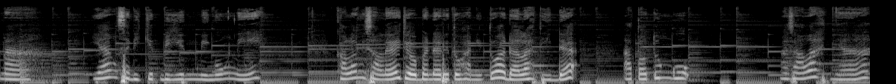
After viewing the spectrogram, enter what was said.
Nah, yang sedikit bikin bingung nih, kalau misalnya jawaban dari Tuhan itu adalah tidak atau tunggu. Masalahnya,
